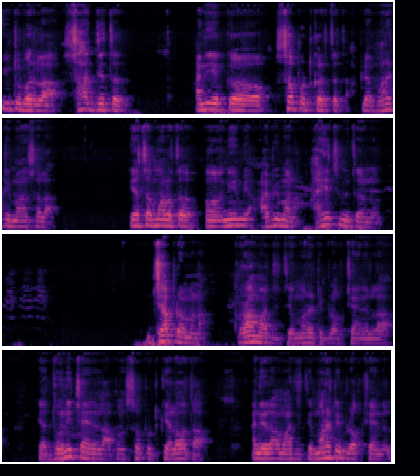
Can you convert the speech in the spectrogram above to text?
यूट्यूबरला साथ देतात आणि एक सपोर्ट करतात आपल्या मराठी माणसाला. याचा मला तर नेहमी अभिमान आहेच मित्रांनो. ज्याप्रमाणे राम आदित्य मराठी ब्लॉग चॅनलला या दोन्ही चॅनलला आपण सपोर्ट केला होता. आणि राम आदित्य मराठी ब्लॉग चॅनल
